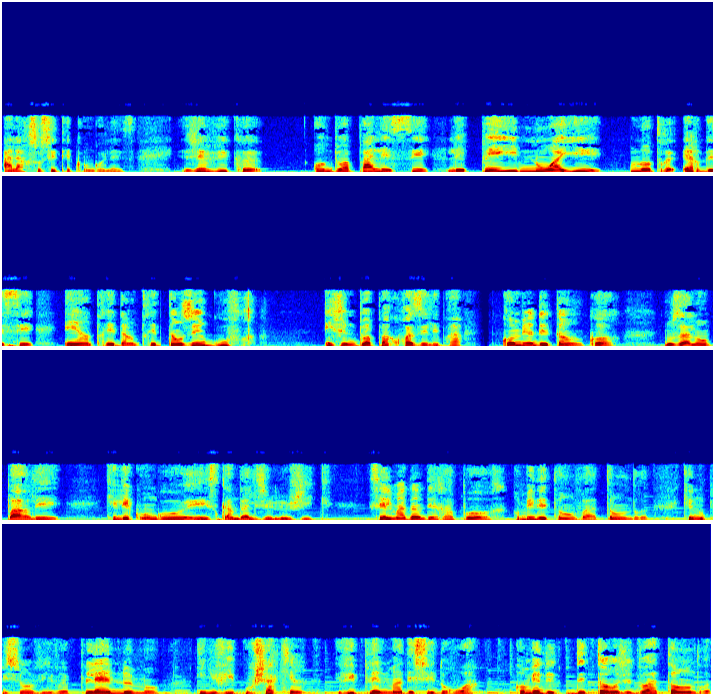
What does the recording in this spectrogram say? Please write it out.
à la société congolaise. J'ai vu que on ne doit pas laisser les pays noyer. Notre RDC est entré d'entrer dans un gouffre et je ne dois pas croiser les bras. Combien de temps encore nous allons parler que le Congo est scandale géologique? Seulement dans des rapports. Combien de temps on va attendre que nous puissions vivre pleinement une vie où chacun vit pleinement de ses droits? Combien de, temps je dois attendre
